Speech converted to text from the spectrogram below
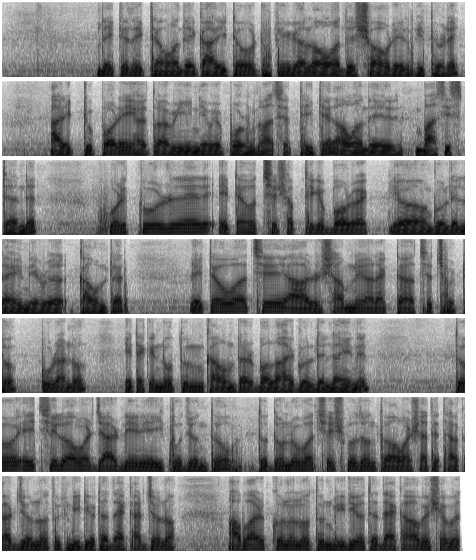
দেখতে দেখতে আমাদের গাড়িটাও ঢুকে গেল আমাদের শহরের ভিতরে। আর একটু পরেই হয়তো আমি নেমে পড়ব বাসের থেকে আমাদের বাস স্ট্যান্ডে। ফরিদপুরের এটা হচ্ছে সব থেকে বড় এক গোল্ডেন লাইনের কাউন্টার এটাও আছে আর সামনে আর একটা আছে ছোট, পুরানো। এটাকে নতুন কাউন্টার বলা হয় গোল্ডেন লাইনের তো এই ছিল আমার জার্নির এই পর্যন্ত। তো ধন্যবাদ শেষ পর্যন্ত আমার সাথে থাকার জন্য, ভিডিওটা দেখার জন্য। আবার কোনো নতুন ভিডিওতে দেখা হবে সবাই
